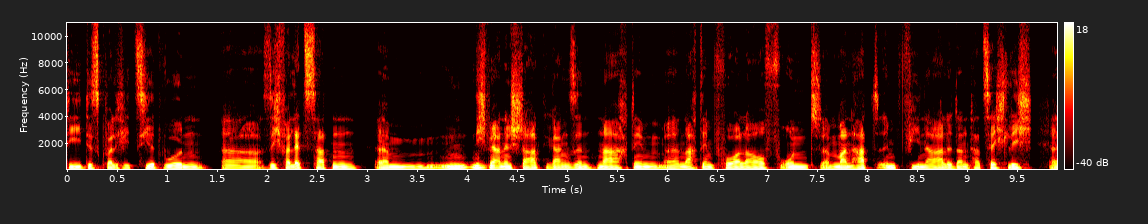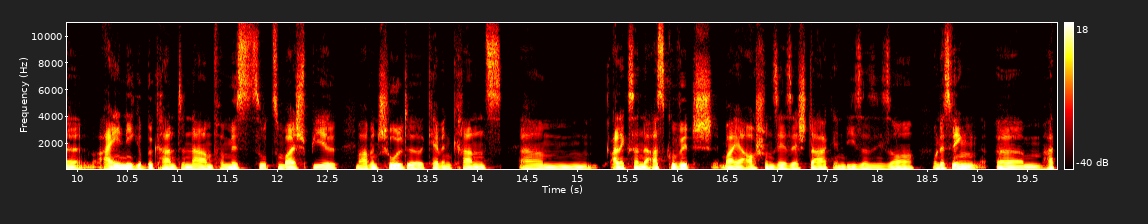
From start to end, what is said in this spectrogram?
die disqualifiziert wurden, äh, sich verletzt hatten, ähm, nicht mehr an den Start gegangen sind nach dem, äh, nach dem Vorlauf. Und äh, man hat im Finale dann tatsächlich äh, einige bekannte Namen vermisst, so zum Beispiel Marvin Schulte, Kevin Kranz, ähm, Alexander Askovic war ja auch schon sehr, sehr stark in dieser Saison. Und deswegen ähm, hat,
